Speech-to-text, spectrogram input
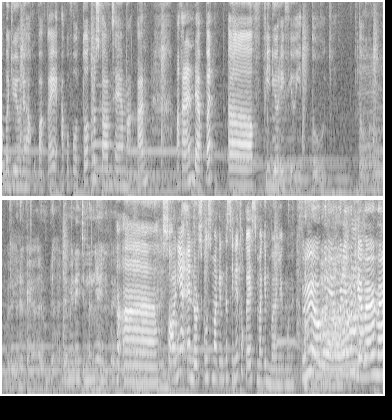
baju yang udah aku pakai aku foto terus kalau misalnya makan makanannya dapat eh, video review itu gitu Berarti udah kayak ada- udah ada manajemennya gitu ya. Heeh. soalnya endorseku semakin ke sini tuh kayak semakin banyak banget iya ampun ya ampun ya ampun gak apa-apa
